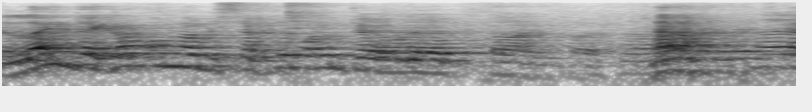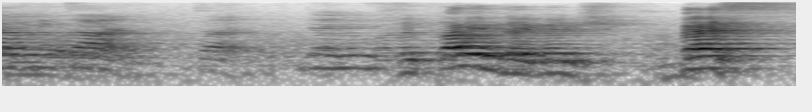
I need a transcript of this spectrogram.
ال line diagram قلنا بنستخدمه إمتى يا ولاد؟ ها؟ دايما في ال time dimension بس.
